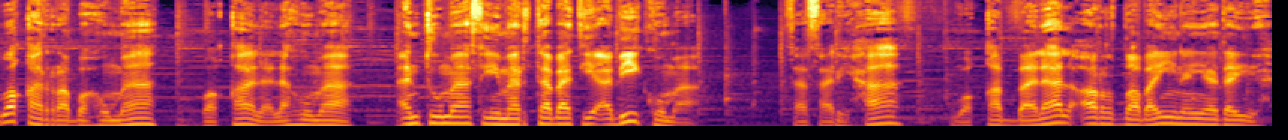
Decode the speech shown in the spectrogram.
وقربهما وقال لهما أنتما في مرتبة أبيكما. ففرحا وقبلا الأرض بين يديه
